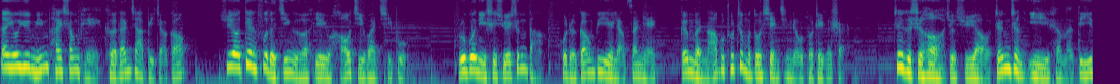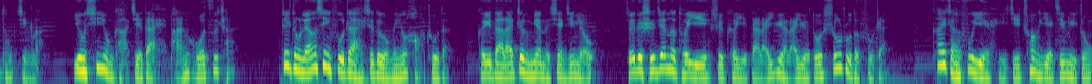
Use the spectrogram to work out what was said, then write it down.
但由于名牌商品客单价比较高。需要垫付的金额也有好几万起步。如果你是学生党或者刚毕业两三年，根本拿不出这么多现金流做这个事儿。这个时候就需要真正意义上的第一桶金了，用信用卡借贷盘活资产。这种良性负债是对我们有好处的，可以带来正面的现金流。随着时间的推移，是可以带来越来越多收入的负债。开展副业以及创业经历中，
